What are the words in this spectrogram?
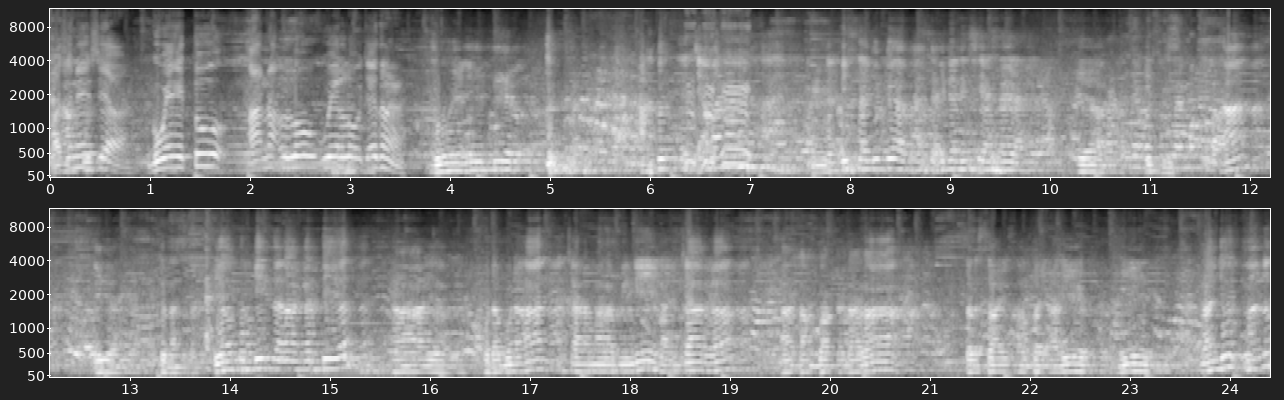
Bahasa Indonesia. Gue itu anak lo, gue lo, cak itu nah. gue ini aku cak mana nggak bisa juga bahasa Indonesia saya. Ya itu. Ah iya benar. Ya mungkin uh, ngerti ya? Nah ya mudah-mudahan acara malam ini lancar ya. Nah, tanpa kendala selesai sampai akhir. Amin. Lanjut mana?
